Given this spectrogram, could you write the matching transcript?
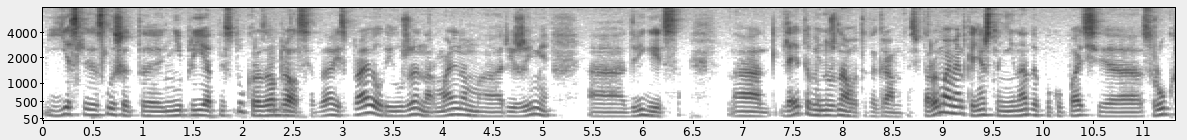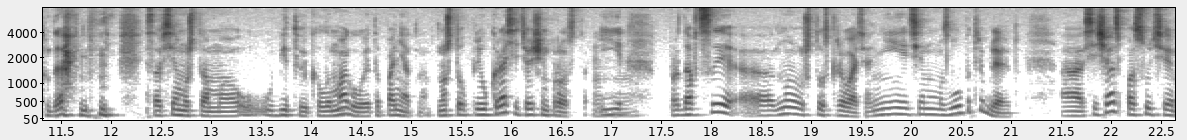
если слышит э, неприятный стук, разобрался, да, исправил и уже в нормальном э, режиме двигается. Для этого и нужна вот эта грамотность. Второй момент, конечно, не надо покупать э, с рук, да, совсем уж там убитую колымагу, это понятно. Потому что приукрасить очень просто. Uh-huh. И продавцы, э, ну что скрывать, они этим злоупотребляют. А сейчас, по сути,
